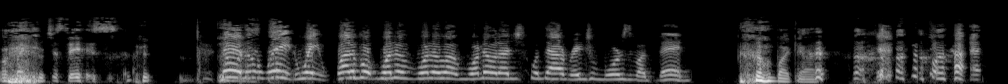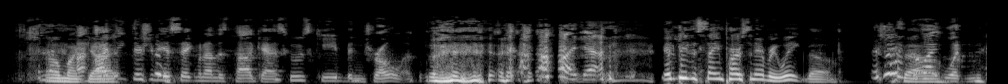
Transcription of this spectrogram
it just is. No, no, wait, wait. What about what about what about what about I just put that Rachel Moore's in my bed? oh my god. Oh my I, I think there should be a segment on this podcast. Who's Keeb been trolling? yeah. It'd be the same person every week though. So- I wouldn't.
